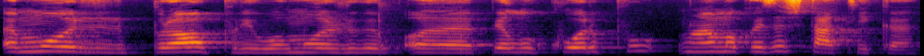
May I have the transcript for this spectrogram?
amor próprio, o amor uh, pelo corpo, não é uma coisa estática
